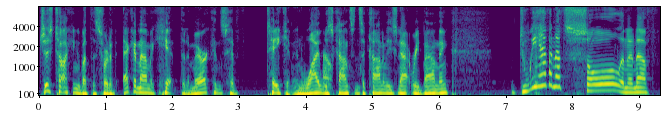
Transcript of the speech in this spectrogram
just talking about the sort of economic hit that Americans have taken and why Wisconsin's economy is not rebounding, do we have enough soul and enough,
